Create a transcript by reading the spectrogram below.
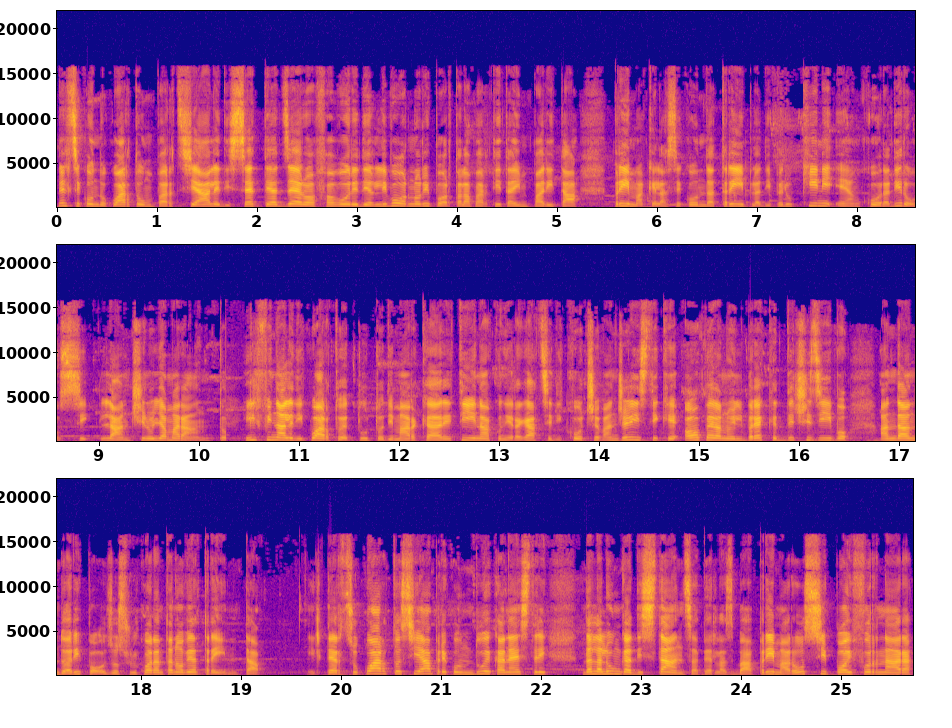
Nel secondo quarto un parziale di 7 a 0 a favore del Livorno riporta la partita in parità, prima che la seconda tripla di Pelucchini e ancora di Rossi lancino gli Amaranto. Il finale di quarto è tutto di marca aretina con i ragazzi di coach evangelisti che operano il break decisivo andando a riposo sul 49 a 30. Il terzo quarto si apre con due canestri dalla lunga distanza per la SBA, prima Rossi, poi Fornara,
